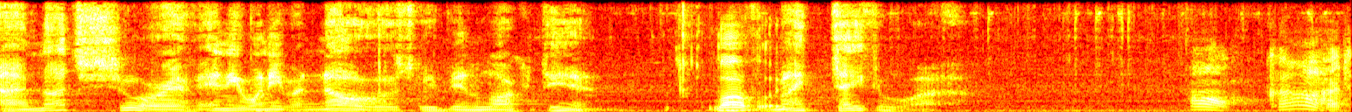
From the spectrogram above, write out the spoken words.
I'm not sure if anyone even knows we've been locked in. Lovely. Might take a while. Oh, God.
